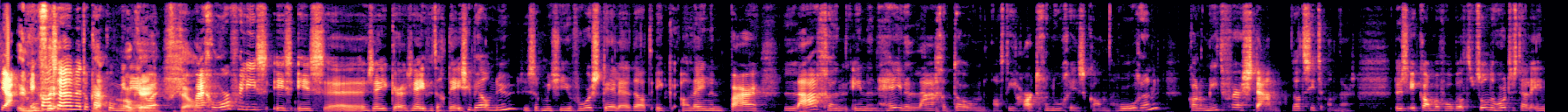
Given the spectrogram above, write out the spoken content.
Ja, In ik kan ze met elkaar Ja, combineren vertel. Mijn gehoorverlies is, is eh, zeker 70 decibel nu. Dus dat moet je je voorstellen dat ik alleen een paar lagen in een hele lage toon, als die hard genoeg is, kan horen. Kan hem niet verstaan. Dat is iets anders. Dus ik kan bijvoorbeeld zonder hoor te stellen in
